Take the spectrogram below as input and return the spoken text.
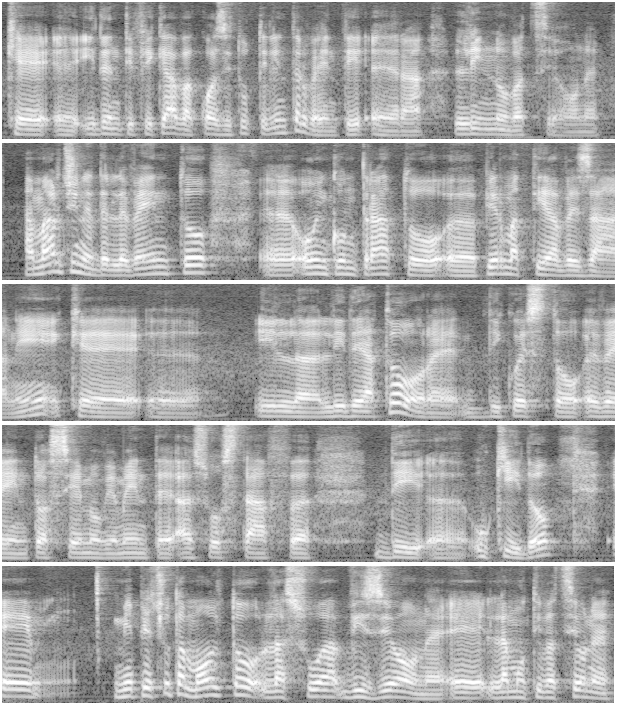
che eh, identificava quasi tutti gli interventi era l'innovazione. A margine dell'evento eh, ho incontrato eh, Pier Mattia Vesani, che eh, il, l'ideatore di questo evento, assieme ovviamente al suo staff di eh, Ukido, e mi è piaciuta molto la sua visione e la motivazione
